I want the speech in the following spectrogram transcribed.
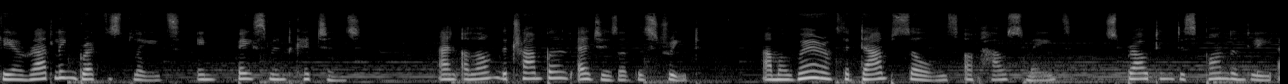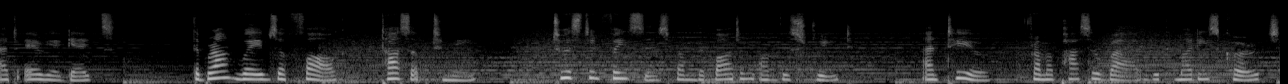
They are rattling breakfast plates in basement kitchens, and along the trampled edges of the street I'm aware of the damp souls of housemaids sprouting despondently at area gates. The brown waves of fog toss up to me, twisted faces from the bottom of the street, and tear from a passer-by with muddy skirts,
